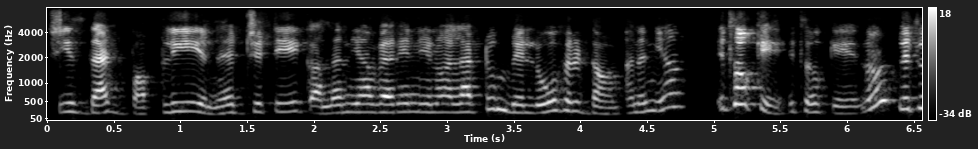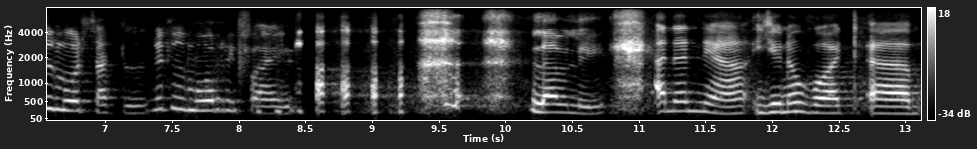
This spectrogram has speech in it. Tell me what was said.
She's that bubbly, energetic, Ananya, wherein, you know, I'll have to mellow her down. Ananya, it's okay, it's okay, know, little more subtle, little more refined. Lovely. Ananya, you know what? Um,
